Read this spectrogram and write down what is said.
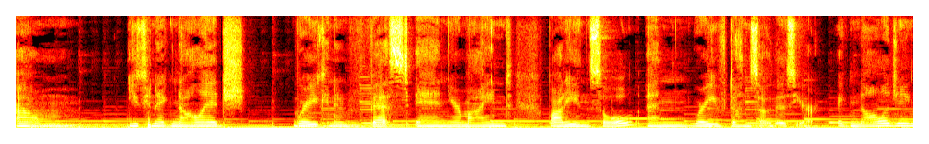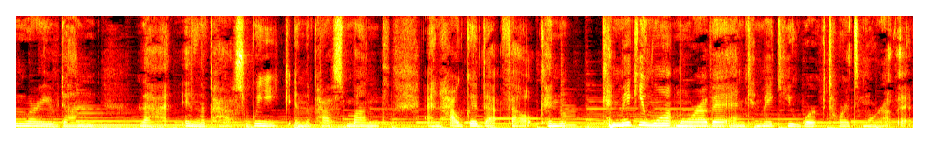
um, you can acknowledge where you can invest in your mind, body, and soul, and where you've done so this year. Acknowledging where you've done that in the past week, in the past month, and how good that felt can can make you want more of it and can make you work towards more of it.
